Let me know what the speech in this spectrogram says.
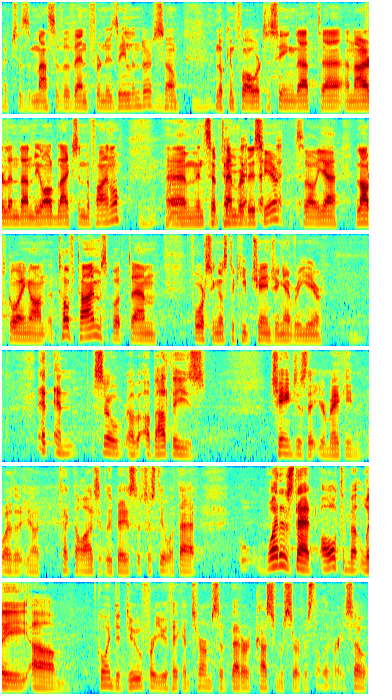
which is a massive event for New Zealanders. Mm -hmm. So mm -hmm. looking forward to seeing that uh, in Ireland and the All Blacks in the final mm -hmm. um, in September this year. So yeah, a lot going on. Tough times, but um, forcing us to keep changing every year. Mm-hmm. And, and so about these changes that you're making, whether you know technologically based, let's just deal with that. What is that ultimately um, going to do for you, I think, in terms of better customer service delivery? So,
